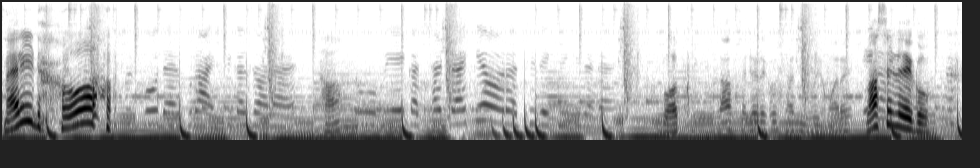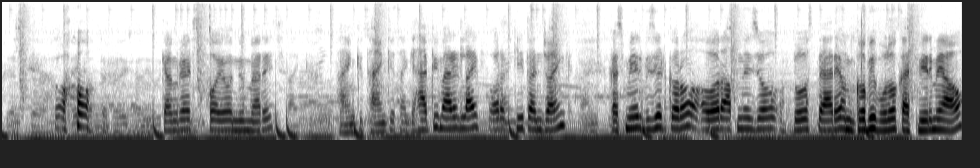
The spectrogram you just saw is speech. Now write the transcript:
मैरिड मैरिड हो अच्छा ट्रैक है और अच्छी देखने की जगह है। बहुत। लास्ट सैटरडे को शादी हुई हमारे। लास्ट सैटरडे को congrats for your new marriage thank you thank you thank you happy married life और कीप एंजॉइंग कश्मीर विज़िट करो और अपने जो दोस्त प्यारे हैं उनको भी बोलो कश्मीर में आओ।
